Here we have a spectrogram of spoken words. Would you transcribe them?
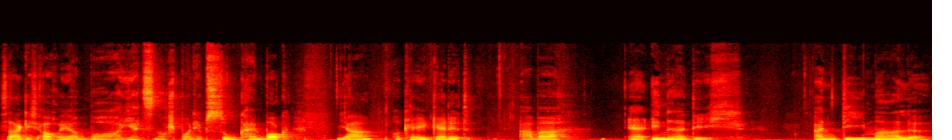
sage ich auch eher, boah, jetzt noch Sport, ich habe so keinen Bock. Ja, okay, get it, aber erinnere dich an die Male,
